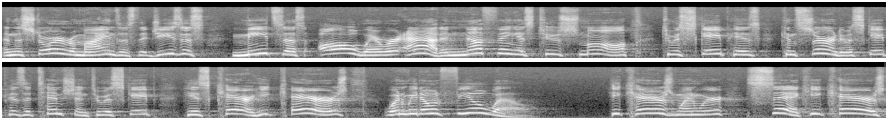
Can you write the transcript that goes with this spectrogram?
And the story reminds us that Jesus meets us all where we're at, and nothing is too small to escape his concern, to escape his attention, to escape his care. He cares when we don't feel well. He cares when we're sick. He cares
